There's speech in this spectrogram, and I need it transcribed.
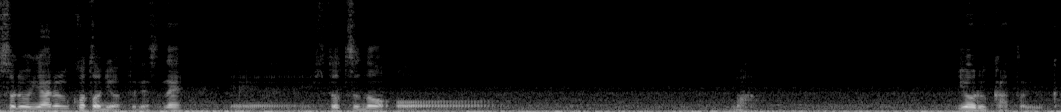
それをやることによってですね、えー、一つのまあ夜かというか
